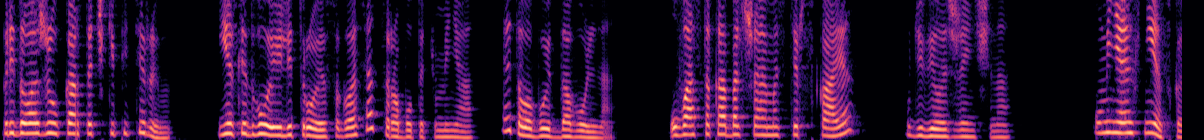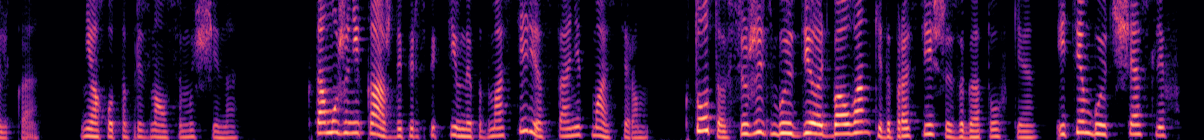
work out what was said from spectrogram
«Предложил карточки пятерым. Если двое или трое согласятся работать у меня, этого будет довольно». «У вас такая большая мастерская?» — удивилась женщина. «У меня их несколько», — неохотно признался мужчина. «К тому же не каждый перспективный подмастерье станет мастером. Кто-то всю жизнь будет делать болванки до простейшей заготовки, и тем будет счастлив.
